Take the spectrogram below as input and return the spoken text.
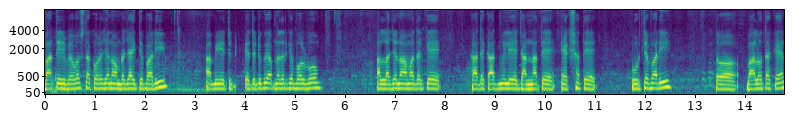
বাতির ব্যবস্থা করে যেন আমরা যাইতে পারি। আমি এত- এতটুকুই আপনাদেরকে বলব, আল্লাহ যেন আমাদেরকে কাঁধে কাঁধ মিলিয়ে জান্নাতে একসাথে উঠতে পারি। তো ভালো থাকেন।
